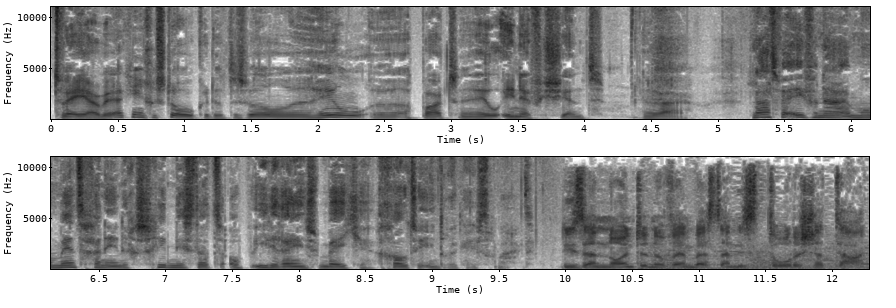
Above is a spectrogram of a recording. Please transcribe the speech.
twee jaar werk in gestoken. Dat is wel heel apart en heel inefficiënt raar. Laten we even naar een moment gaan in de geschiedenis... dat op iedereen zo'n beetje grote indruk heeft gemaakt. Dieser 9. November ist ein historischer Tag.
